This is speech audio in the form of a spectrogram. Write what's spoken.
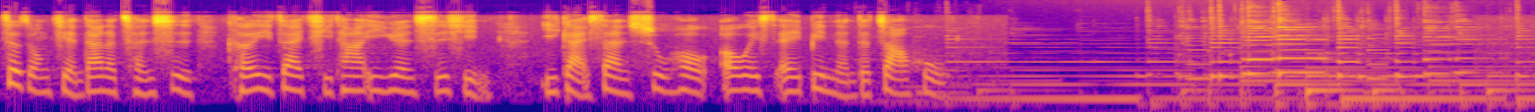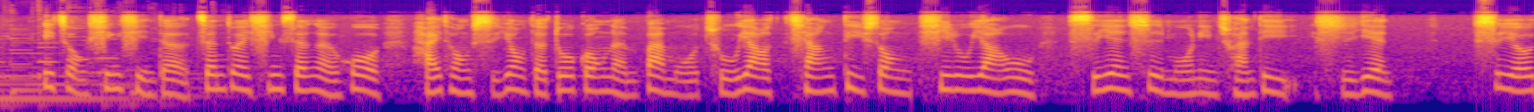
这种简单的程式可以在其他医院施行，以改善术后 OSA 病人的照护。一种新型的针对新生儿或孩童使用的多功能瓣膜除药腔递送吸入药物实验室模拟传递实验，是由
